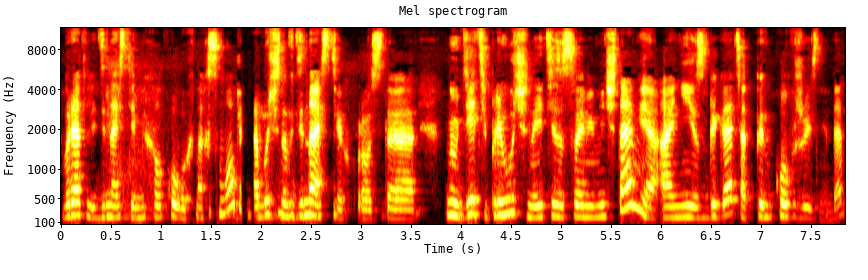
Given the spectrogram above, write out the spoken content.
вряд ли династия Михалковых нас смотрит. Обычно в династиях просто ну, дети приучены идти за своими мечтами, а не сбегать от пинков жизни. Да?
